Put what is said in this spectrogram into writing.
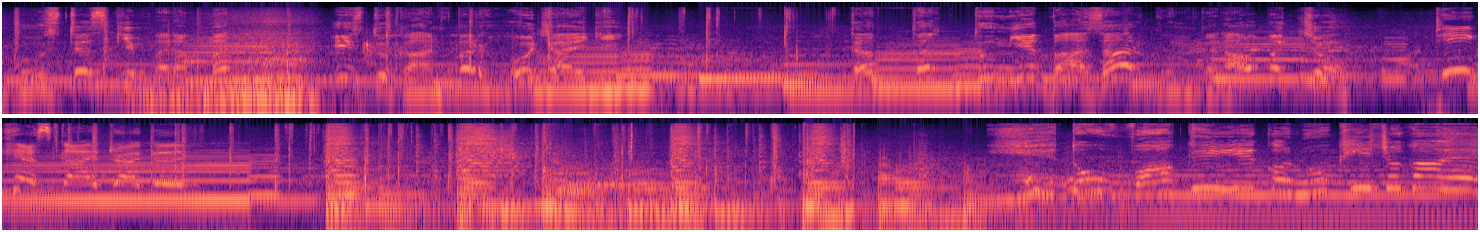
बूस्टर्स की मरम्मत इस दुकान पर हो जाएगी। तब तक तुम ये बाज़ार घूम कर आओ बच्चों। ठीक है स्काई ड्रैगन ये तो वाकई एक अनोखी जगह है।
